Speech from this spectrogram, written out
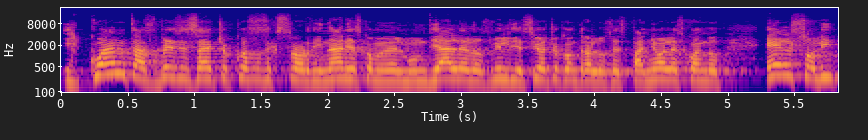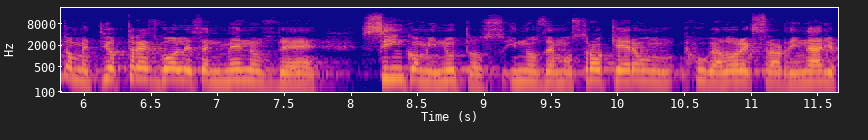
¿Y cuántas veces ha hecho cosas extraordinarias como en el Mundial de 2018 contra los españoles, cuando él solito metió tres goles en menos de cinco minutos y nos demostró que era un jugador extraordinario?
